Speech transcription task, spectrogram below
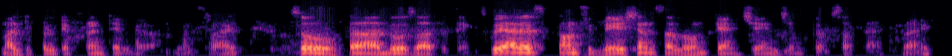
multiple different environments, right? So uh, those are the things. Whereas configurations alone can change in terms of that, right?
